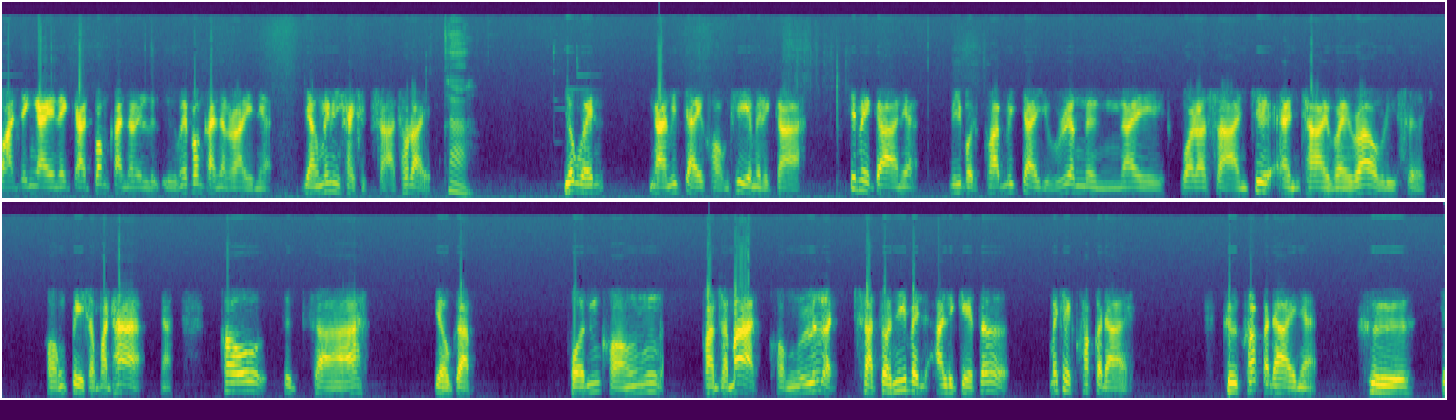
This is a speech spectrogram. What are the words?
บาทยังไงในการป้องกันอะไรหรือหรือไม่ป้องกันอะไรเนี่ย ยังไม่มีใครศึกษาเท่าไหร่ค่ะ ยกเว้นงานวิจัยของที่อเมริกา ที่อเมริกาเนี่ย มีบทความวิจัยอยู่เรื่องหนึ่งในวารสารชื่อ Antiviral Research ของปี 2005 นะเขาศึกษาเกี่ยวกับผลของความสามารถของเลือด สัตว์ตัวนี้เป็นอ l ลิเกเตอร์ ไม่ใช่ crocodile คือ crocodile เนี่ย คือจ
